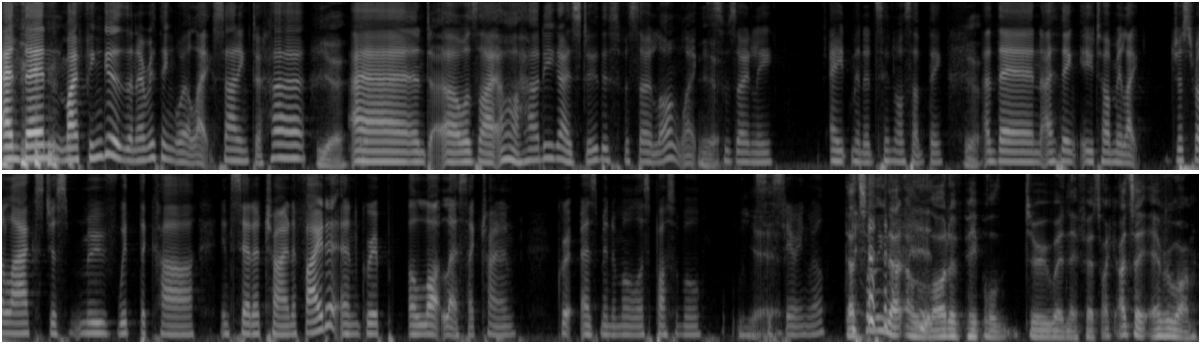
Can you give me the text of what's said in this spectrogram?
And then my fingers and everything were like starting to hurt. Yeah. And I was like, oh, how do you guys do this for so long? Like, Yeah. this was only eight minutes in or something. Yeah. And then I think you told me, like, just relax, just move with the car instead of trying to fight it and grip a lot less, like try and grip as minimal as possible with Yeah. the steering wheel. That's something that a lot of people do when they first like I'd say everyone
